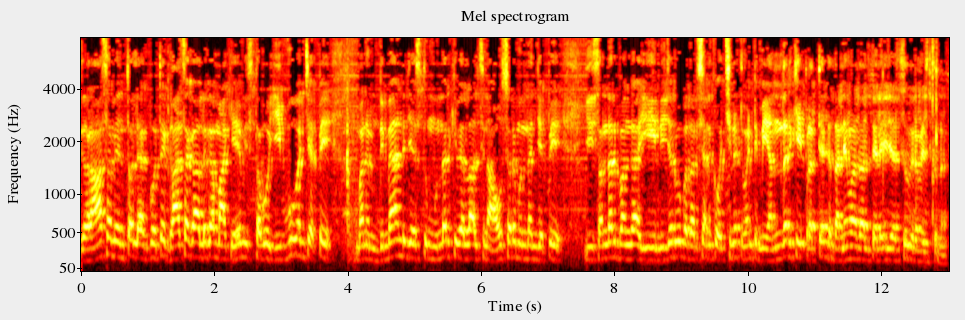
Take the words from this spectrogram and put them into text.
గ్రాసం ఎంతో లేకపోతే గాసగాలుగా మాకు ఏమి ఇస్తావో ఇవ్వు అని చెప్పి మనం డిమాండ్ చేస్తూ ముందరికి వెళ్ళాల్సిన అవసరం ఉందని చెప్పి ఈ సందర్భంగా ఈ నిజరూప దర్శనకు వచ్చినటువంటి మీ అందరికీ ప్రత్యేక ధన్యవాదాలు తెలియజేస్తూ విరమిస్తున్నాను.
